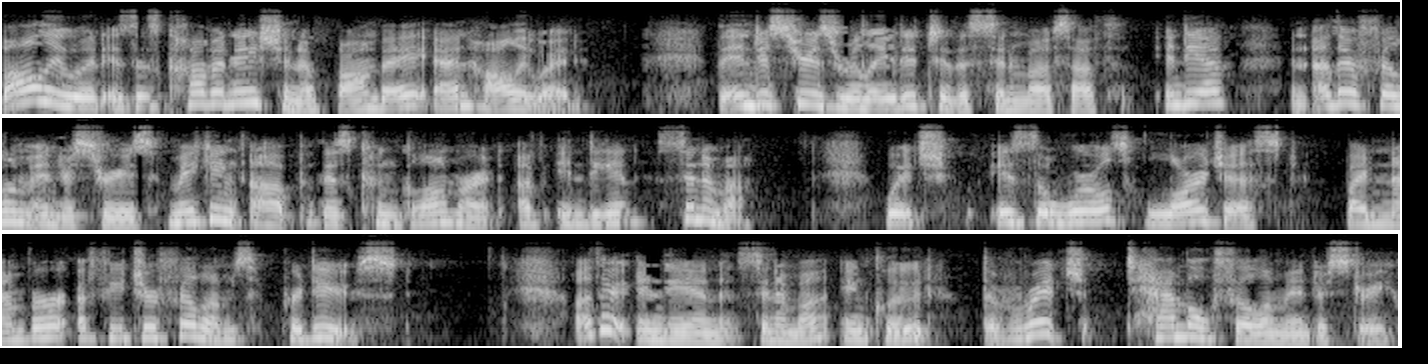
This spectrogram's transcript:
Bollywood is this combination of Bombay and Hollywood. The industry is related to the cinema of South India and other film industries, making up this conglomerate of Indian cinema, which is the world's largest by number of feature films produced. Other Indian cinema include the rich Tamil film industry.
